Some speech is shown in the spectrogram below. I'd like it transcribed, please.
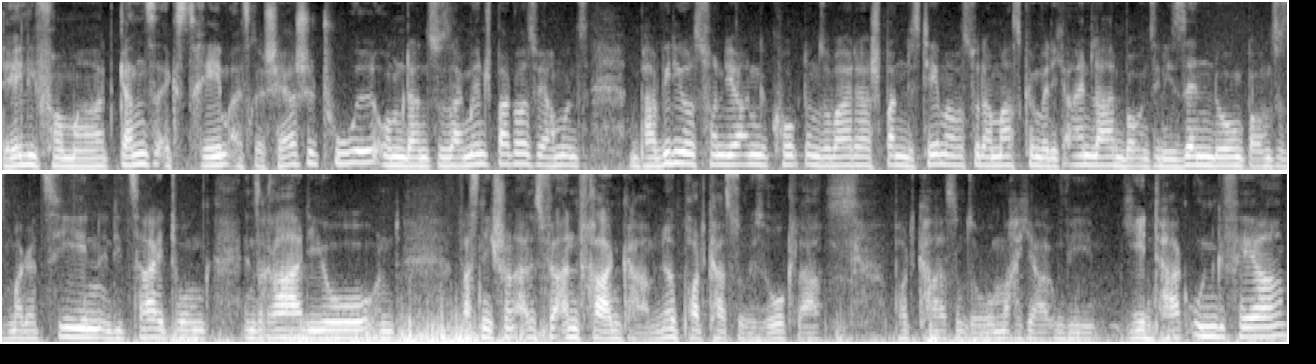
Daily-Format ganz extrem als Recherchetool, um dann zu sagen, Mensch Backhaus, wir haben uns ein paar Videos von dir angeguckt und so weiter. Spannendes Thema, was du da machst, können wir dich einladen bei uns in die Sendung, bei uns ins Magazin, in die Zeitung, ins Radio und was nicht schon alles für Anfragen kam. Ne? Podcast sowieso, klar. Podcast und so mache ich ja irgendwie jeden Tag ungefähr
